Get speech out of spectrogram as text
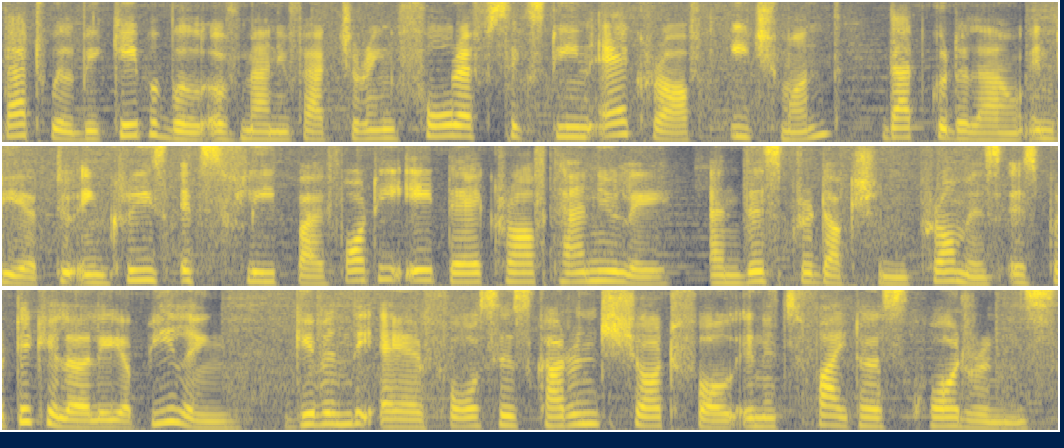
that will be capable of manufacturing four F-16 aircraft each month, that could allow India to increase its fleet by 48 aircraft annually, and this production promise is particularly appealing, given the Air Force's current shortfall in its fighter squadrons.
